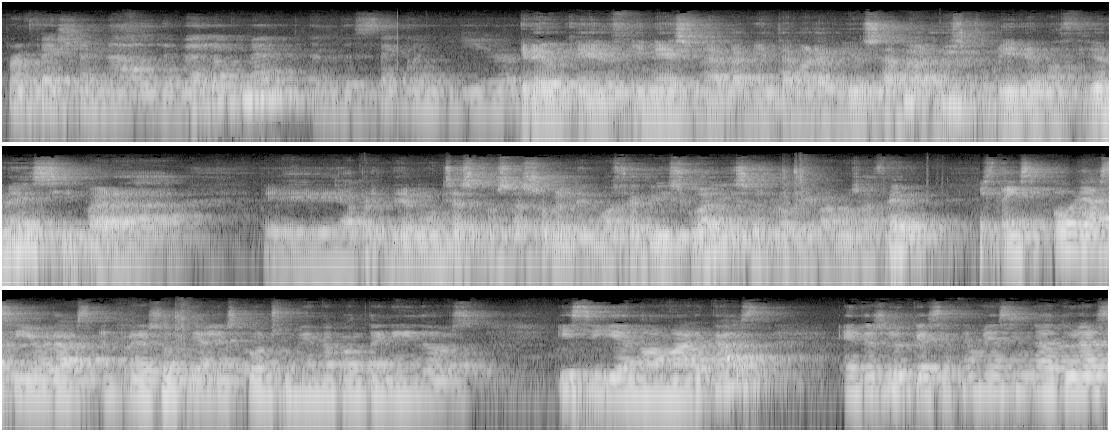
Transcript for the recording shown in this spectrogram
professional development and the second year. Creo que el cine es una herramienta maravillosa para descubrir emociones y para eh, aprender muchas cosas sobre el lenguaje visual y eso es lo que vamos a hacer. Estáis horas y horas en redes sociales consumiendo contenidos y siguiendo a marcas. Entonces lo que se hace en mi asignatura es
